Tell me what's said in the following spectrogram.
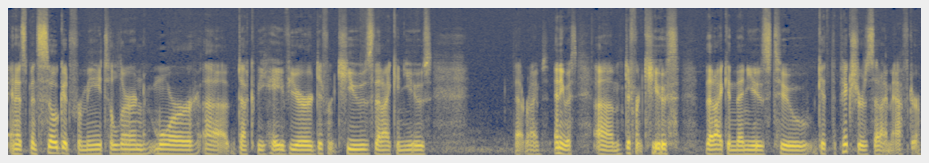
And it's been so good for me to learn more uh, duck behavior, different cues that I can use. That rhymes. Anyways, um, different cues that I can then use to get the pictures that I'm after.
